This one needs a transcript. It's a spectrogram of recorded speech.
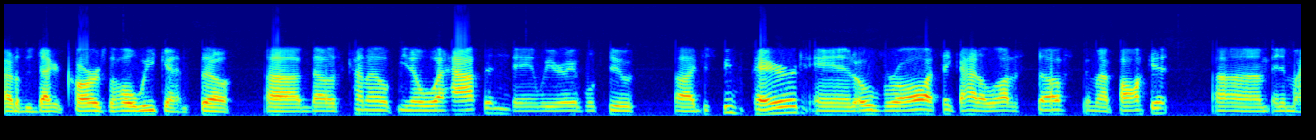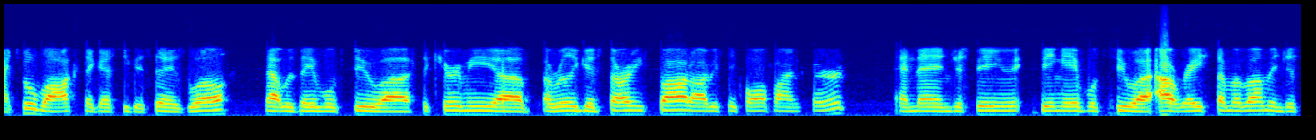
out of the deck of cards the whole weekend. So um, that was kind of you know what happened, and we were able to uh, just be prepared. And overall, I think I had a lot of stuff in my pocket um, and in my toolbox, I guess you could say as well, that was able to uh, secure me uh, a really good starting spot. Obviously, qualifying third, and then just being being able to uh, outrace some of them and just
